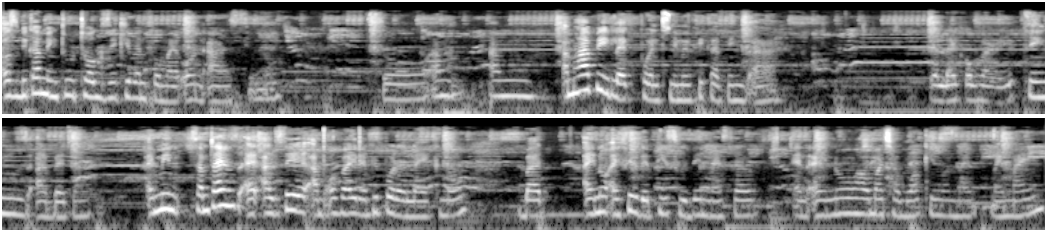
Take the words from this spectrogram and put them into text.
I was becoming too toxic even for my own ass you know? So i'm i'm i'm happy like point nimefika things are like over it. things are better. I mean, sometimes I, I'll say I'm over it, and people are like, no, but I know I feel the peace within myself, and I know how much I'm working on my, my mind.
